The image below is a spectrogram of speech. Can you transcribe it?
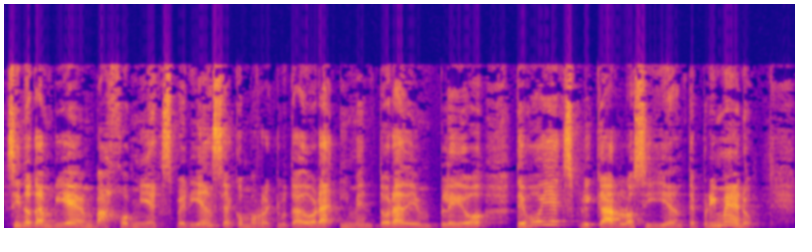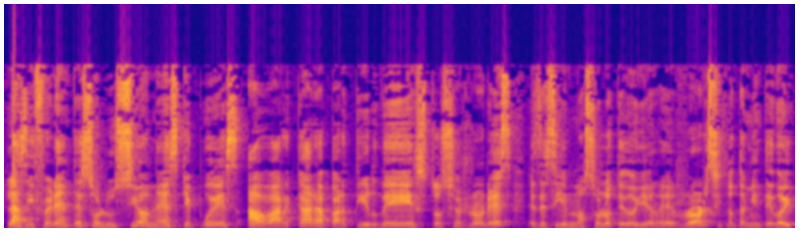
sino también bajo mi experiencia como reclutadora y mentora de empleo, te voy a explicar lo siguiente. Primero, las diferentes soluciones que puedes abarcar a partir de estos errores, es decir, no solo te doy el error, sino también te doy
